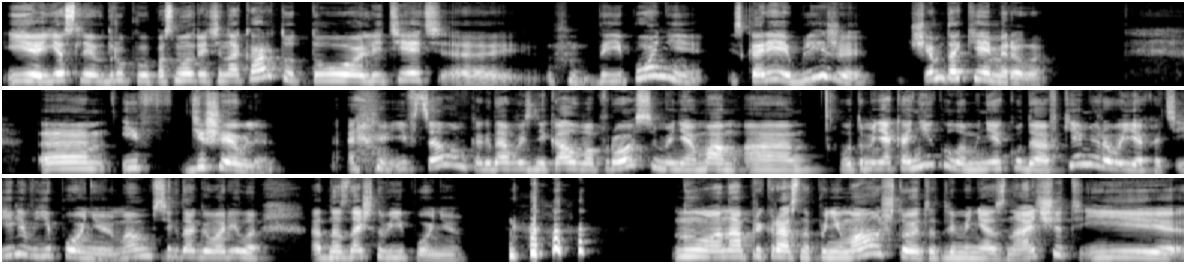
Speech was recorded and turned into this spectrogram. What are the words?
и если вдруг вы посмотрите на карту, то лететь э, до Японии и скорее ближе, чем до Кемерово. Э, и дешевле. И в целом, когда возникал вопрос у меня, мам, а вот у меня каникулы, мне куда, в Кемерово ехать или в Японию? Мама всегда говорила однозначно в Японию. Ну, она прекрасно понимала, что это для меня значит, и,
